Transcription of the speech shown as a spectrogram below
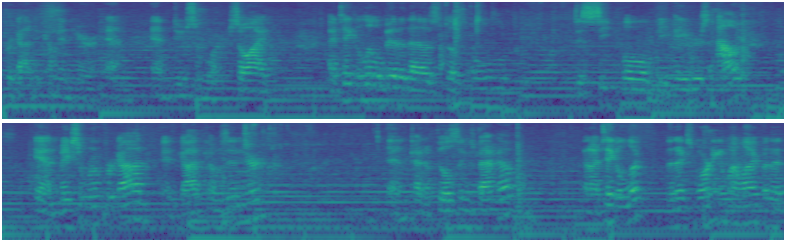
for God to come in here and and do some work. So I I take a little bit of those those old deceitful behaviors out and make some room for God, and God comes in here and kind of fills things back up. And I take a look the next morning in my life, and it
